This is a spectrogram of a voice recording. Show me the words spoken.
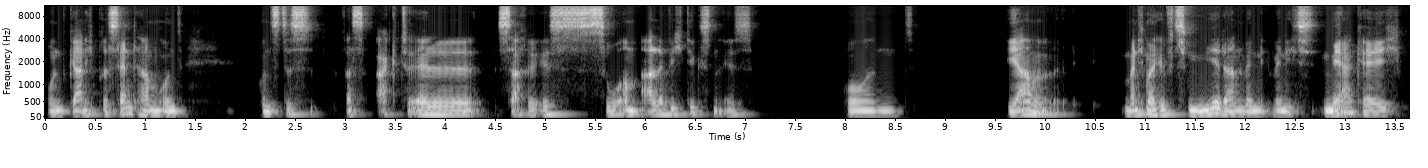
und gar nicht präsent haben und uns das, was aktuell Sache ist, so am allerwichtigsten ist. Und ja, manchmal hilft es mir dann, wenn, wenn ich merke, ich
